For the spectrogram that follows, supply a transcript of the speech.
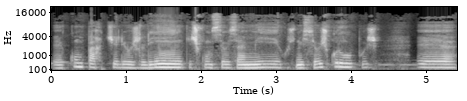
é, compartilhe os links com seus amigos, nos seus grupos, é,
